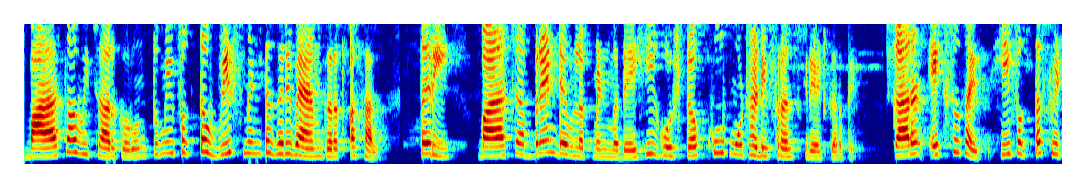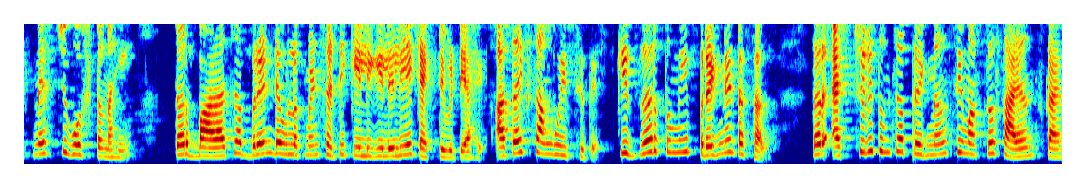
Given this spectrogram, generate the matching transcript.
बाळाचा विचार करून तुम्ही फक्त वीस मिनटं जरी व्यायाम करत असाल तरी बाळाच्या ब्रेन डेव्हलपमेंटमध्ये ही गोष्ट खूप मोठा डिफरन्स क्रिएट करते. कारण एक्सरसाइज ही फक्त फिटनेसची गोष्ट नाही तर बाळाच्या ब्रेन डेव्हलपमेंटसाठी केली गेलेली एक ॲक्टिव्हिटी आहे. आता एक सांगू इच्छिते की जर तुम्ही प्रेग्नेंट असाल तर ॲक्च्युली तुमच्या प्रेग्नन्सी मागचं सायन्स काय?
